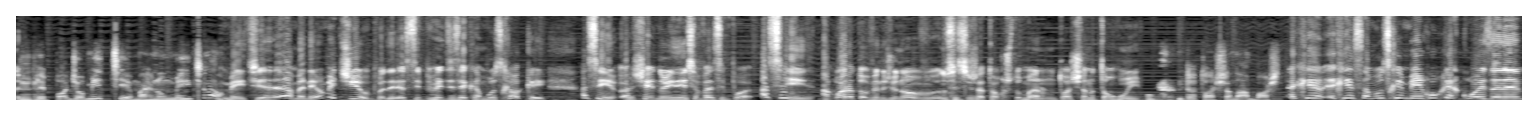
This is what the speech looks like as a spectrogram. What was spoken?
Ele pode omitir, mas não mente, não. Mentir, não, mas nem omitir. Eu poderia simplesmente dizer que a música é ok. Assim, eu achei no início, eu falei assim, pô, assim, agora eu tô ouvindo de novo, não sei se eu já tô acostumando, não tô achando tão ruim. Eu tô achando uma bosta. É que, é que essa música é meio qualquer coisa, né?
